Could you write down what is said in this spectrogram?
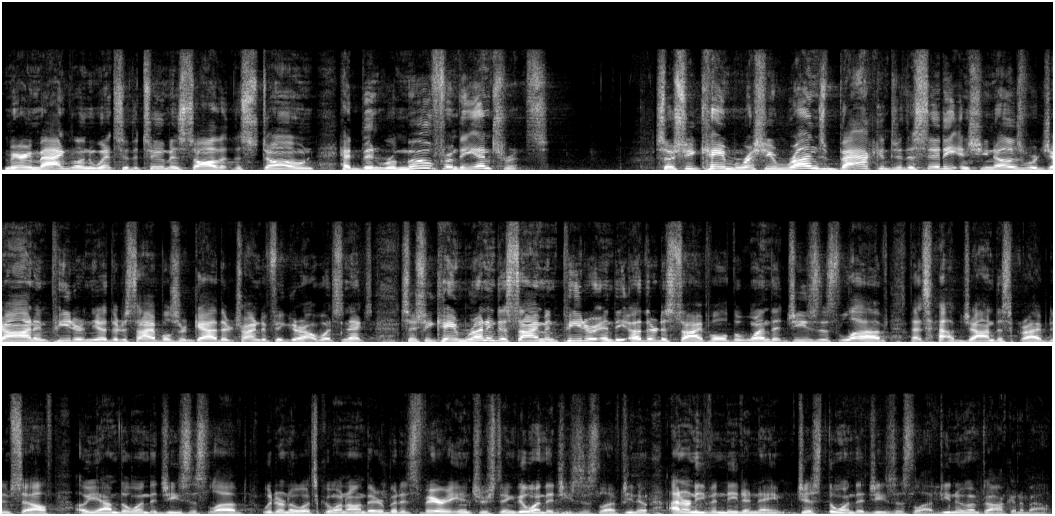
Mary Magdalene went to the tomb and saw that the stone had been removed from the entrance. So she came, she runs back into the city and she knows where John and Peter and the other disciples are gathered trying to figure out what's next. So she came running to Simon Peter and the other disciple, the one that Jesus loved. That's how John described himself. Oh, yeah, I'm the one that Jesus loved. We don't know what's going on there, but it's very interesting. The one that Jesus loved. You know, I don't even need a name, just the one that Jesus loved. You know who I'm talking about.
